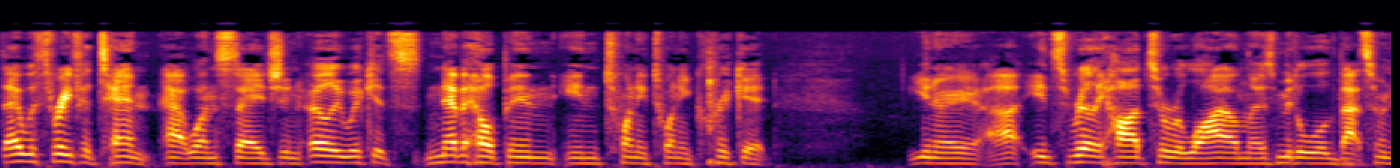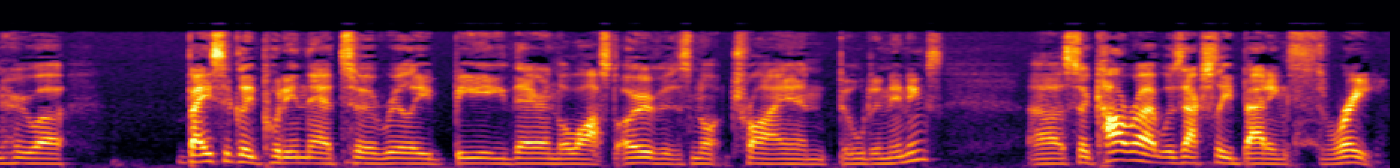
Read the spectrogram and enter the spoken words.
they were three for ten at one stage, and early wickets never help in in twenty twenty cricket. You know, uh, it's really hard to rely on those middle order batsmen who are basically put in there to really be there in the last overs, not try and build an innings. Uh, so Cartwright was actually batting three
